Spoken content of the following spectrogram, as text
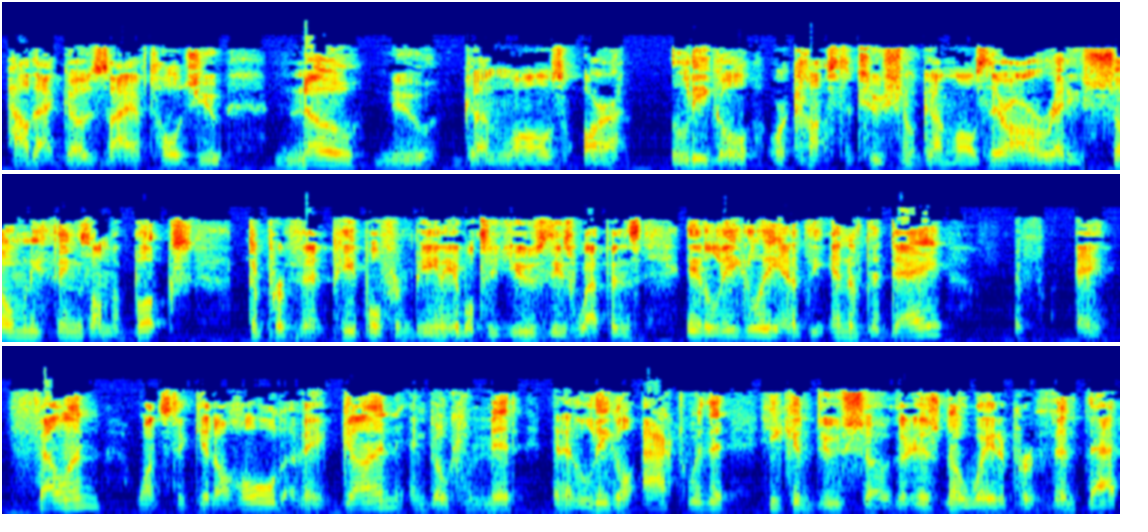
how that goes. As I have told you, no new gun laws are legal or constitutional gun laws. There are already so many things on the books to prevent people from being able to use these weapons illegally. And at the end of the day, if a felon wants to get a hold of a gun and go commit an illegal act with it, he can do so. There is no way to prevent that,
